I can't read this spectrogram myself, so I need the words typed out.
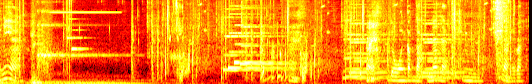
ะเนี่ยโดนกับดักอยู่นั่นแหละ อืมน่าเห็นปะ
